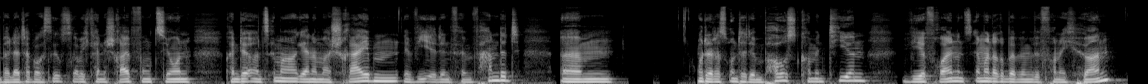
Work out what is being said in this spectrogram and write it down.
bei Letterboxd gibt es, glaube ich, keine Schreibfunktion. Könnt ihr uns immer gerne mal schreiben, wie ihr den Film fandet. Ähm, oder das unter dem Post kommentieren. Wir freuen uns immer darüber, wenn wir von euch hören.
